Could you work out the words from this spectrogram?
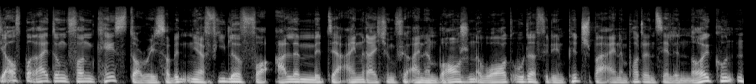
Die Aufbereitung von Case Stories verbinden ja viele vor allem mit der Einreichung für einen Branchen-Award oder für den Pitch bei einem potenziellen Neukunden.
